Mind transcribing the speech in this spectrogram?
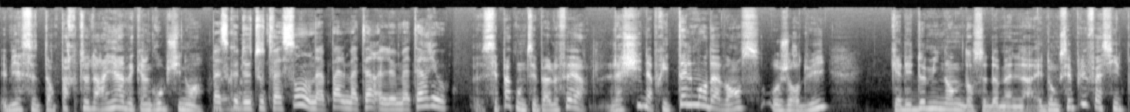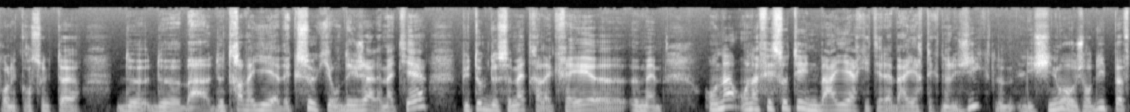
eh bien c'est en partenariat avec un groupe chinois. Parce que de toute façon, on n'a pas le, le matériau. C'est pas qu'on ne sait pas le faire. La Chine a pris tellement d'avance aujourd'hui qu'elle est dominante dans ce domaine-là. Et donc c'est plus facile pour les constructeurs de, bah, de, travailler avec ceux qui ont déjà la matière plutôt que de se mettre à la créer euh, eux-mêmes. On a, on a fait sauter une barrière qui était la barrière technologique. les Chinois aujourd'hui peuvent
